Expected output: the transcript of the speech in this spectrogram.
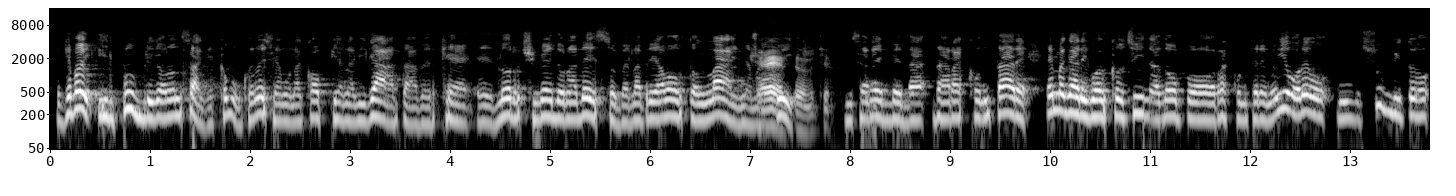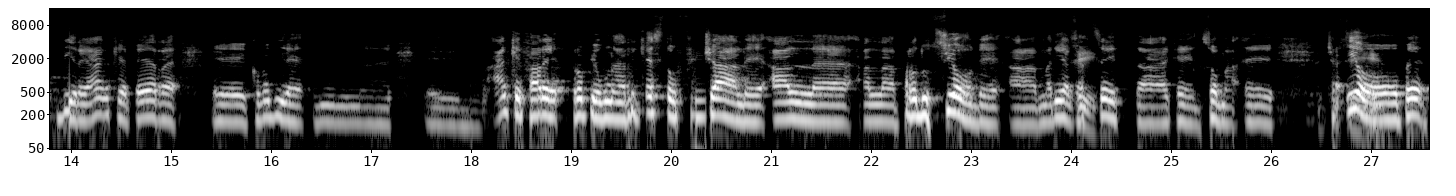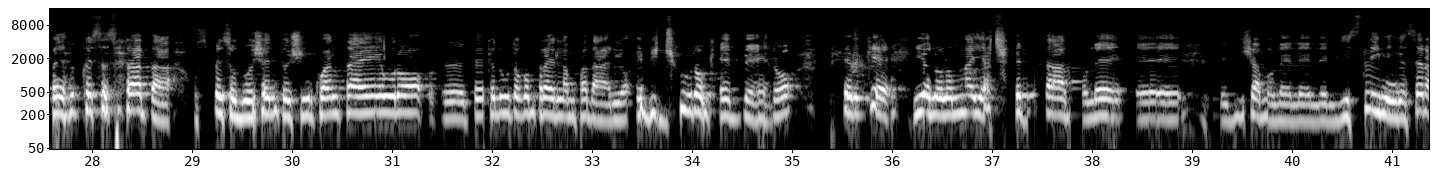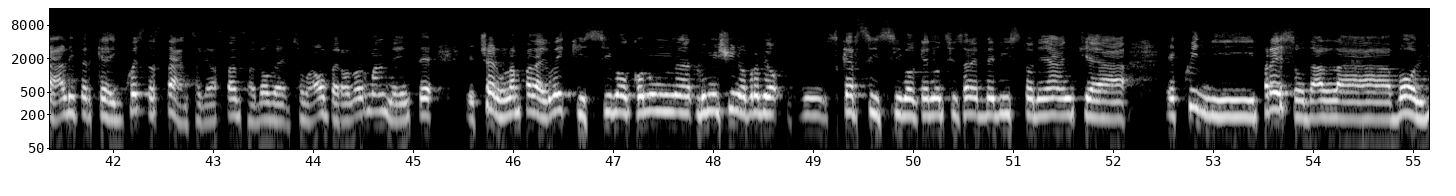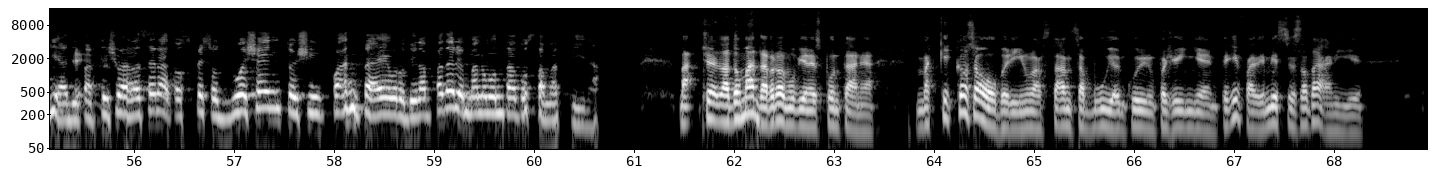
Perché poi il pubblico non sa che comunque noi siamo una coppia navigata perché eh, loro ci vedono adesso per la prima volta online, certo, ma qui certo. mi sarebbe da, da, raccontare e magari qualcosina dopo racconteremo. Io volevo mh, subito dire anche per, eh, come dire, mh, eh, anche fare proprio una richiesta ufficiale al, alla produzione, a Maria Cazzetta, sì. che insomma... Eh, cioè, sì. Io per, per, questa serata ho speso 250 euro eh, perché ho dovuto comprare il lampadario e vi giuro che è vero perché io non ho mai accettato le, eh, diciamo le, le, gli streaming serali perché in questa stanza, che è la stanza dove insomma opero normalmente, eh, c'era un lampadario vecchissimo con un lumicino proprio mh, mm, scarsissimo che non si sarebbe visto neanche a... e quindi preso dalla voglia di eh. partecipare alla serata ho speso 250 euro di lampadario e mi hanno montato stamattina. Ma cioè, la domanda però mi viene spontanea ma che cosa operi in una stanza buia in cui non facevi niente? Che fai? Le messe sataniche?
